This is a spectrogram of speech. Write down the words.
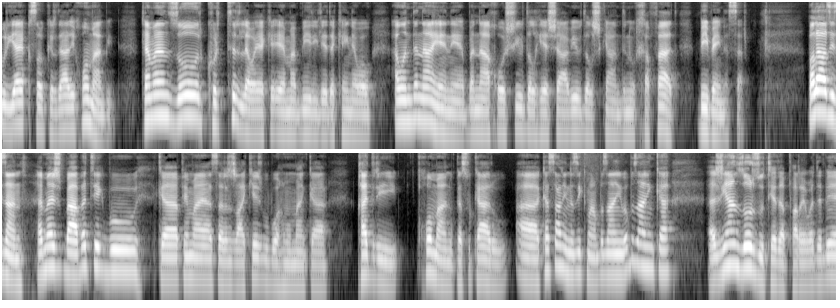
وریای قسە و کرداری خۆمان بین. تەمەن زۆر کورتتر لەوەیە کە ئێمە بیری لێ دەکەینەوە و ئەوەندە ناهێنێ بە ناخۆشی و دڵهێشاوی و دڵشکاندن و خەفەت بیبەینە سەر. بەڵێ ئازیزان ئەمەش بابەتێک بوو کە پێم وایە سەرنجڕاکێش بوو بۆ هەمومان کە قەدری خۆمان و کەس و کار و کەسانی نزیکمان بزانین و بزانین کە ژیان زۆر زوو تێدەپەڕێوە دەبێ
